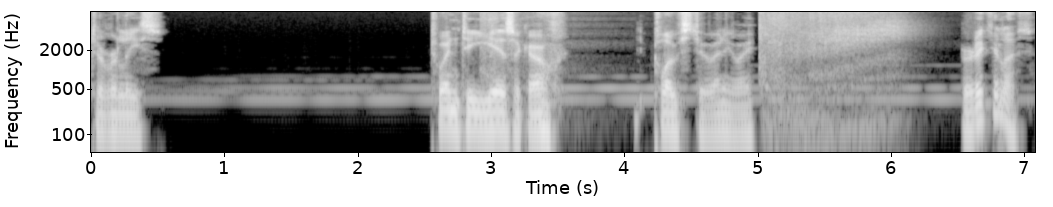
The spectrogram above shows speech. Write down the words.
to release. 20 years ago. Close to, anyway. Ridiculous.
